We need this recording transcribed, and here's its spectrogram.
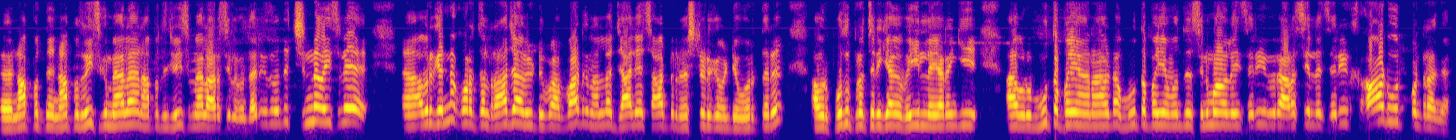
நாற்பத்தி நாற்பது வயசுக்கு மேல நாற்பத்தஞ்சு வயசு மேல அரசியலுக்கு வந்தார். இது வந்து சின்ன வயசுலேயே அவருக்கு என்ன குறைச்சல்? ராஜா வீட்டு பா- பாட்டுக்கு நல்லா ஜாலியா சாப்பிட்டு ரெஸ்ட் எடுக்க வேண்டிய ஒருத்தர். அவர் பொது பிரச்சனைக்காக வெயில்ல இறங்கி அவர் மூத்த பையன் ஆகட்டும் மூத்த பையன் வந்து சினிமாவிலையும் சரி இவர் அரசியல்லையும் சரி ஹார்ட் ஒர்க் பண்றாங்க.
